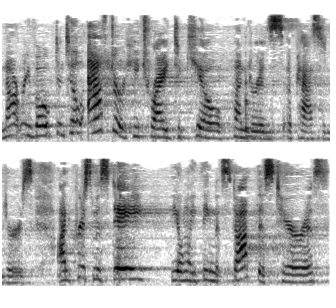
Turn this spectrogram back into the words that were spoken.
not revoked until after he tried to kill hundreds of passengers. On Christmas Day, the only thing that stopped this terrorist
